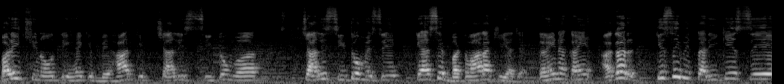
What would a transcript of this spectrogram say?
बड़ी चुनौती है कि बिहार की 40 सीटों पर 40 सीटों में से कैसे बंटवारा किया जाए? कहीं ना कहीं अगर किसी भी तरीके से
